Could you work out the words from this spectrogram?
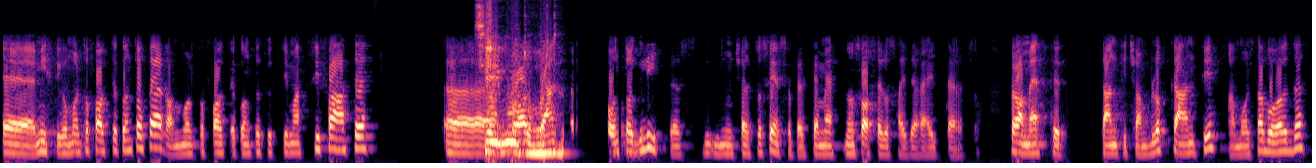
È mistico molto forte contro terra, molto forte contro tutti i mazzi fate, eh, sì, molto forte. anche contro Glitters in un certo senso perché met- non so se lo sai il terzo, però mette tanti champ bloccanti, fa molta board,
